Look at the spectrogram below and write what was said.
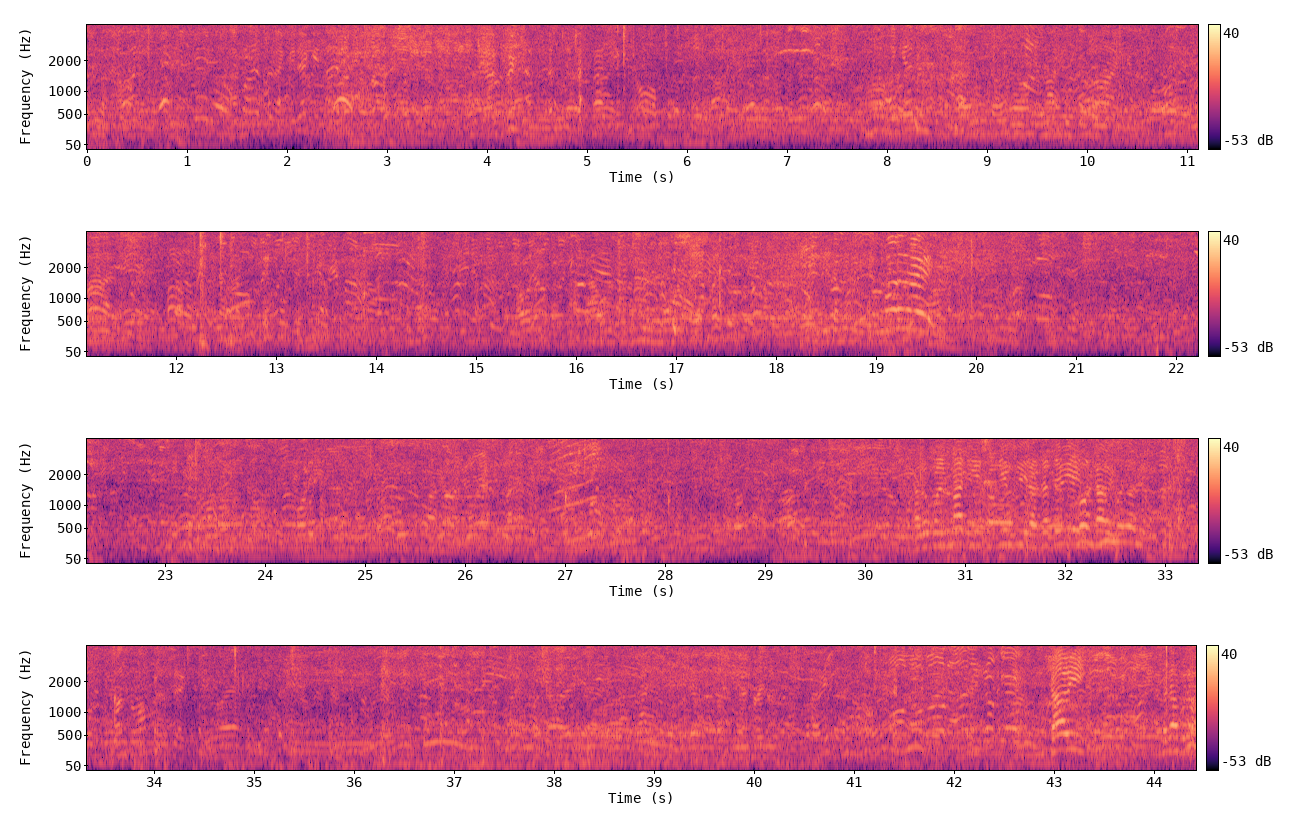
que se Bájalo con el mate y eso tiempo hidratate bien. ¿Cuánto va? Javi, espera, espera.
